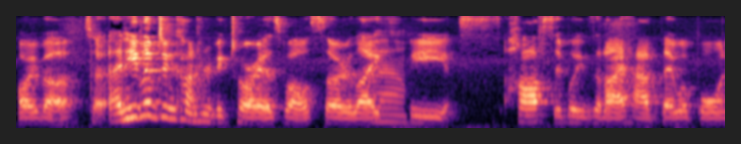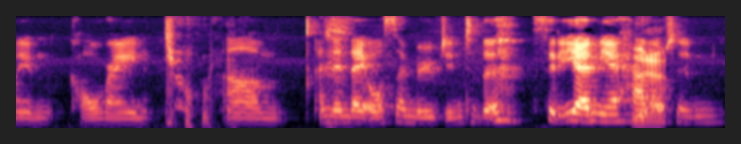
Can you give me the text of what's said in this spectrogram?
over to, and he lived in country Victoria as well. So like Wow. the half siblings that I have, they were born in Coleraine, um, and then they also moved into the city, yeah, near Hamilton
